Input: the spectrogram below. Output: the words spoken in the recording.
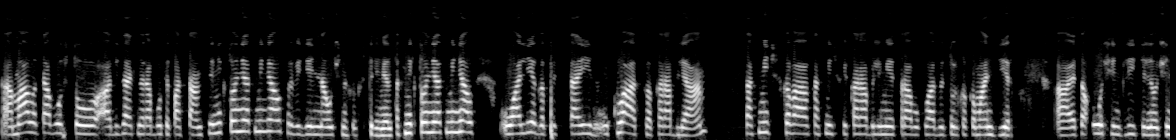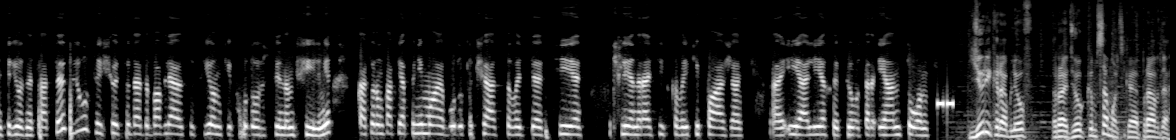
А, мало того, что обязательно работы по станции никто не отменял, проведение научных экспериментов никто не отменял, у Олега предстоит укладка корабля, космического. Космический корабль имеет право укладывать только командир. А, это очень длительный, очень серьезный процесс. Плюс еще сюда добавляются съемки в художественном фильме, в котором, как я понимаю, будут участвовать э, все члены российского экипажа, э, и Олег, и Петр, и Антон. Юрий Кораблев, радио «Комсомольская правда».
